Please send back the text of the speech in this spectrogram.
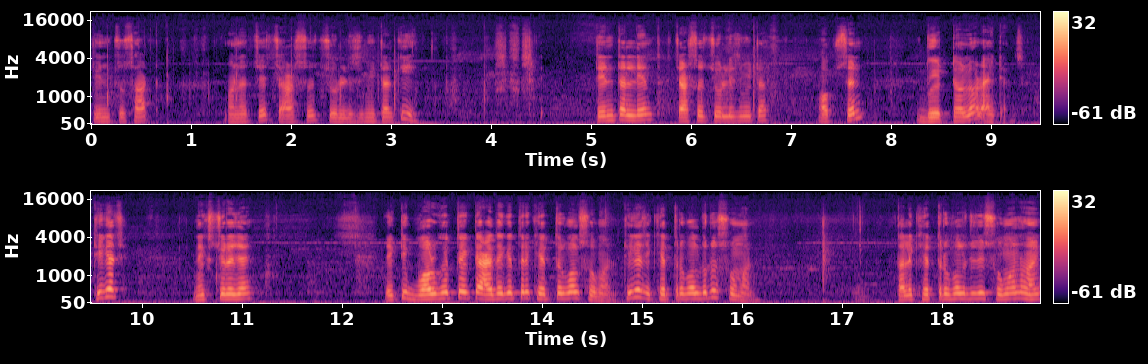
তিনশো ষাট মানে হচ্ছে চারশো চল্লিশ মিটার কি? ট্রেনটার লেন্থ চারশো চল্লিশ মিটার। অপশন দুয়েরটা হলো রাইট অ্যান্সার ঠিক আছে? নেক্সট চলে যায় একটি বর্গক্ষেত্র, একটি আয়তক্ষেত্রের ক্ষেত্রফল সমান, ঠিক আছে? ক্ষেত্রফল দুটো সমান। তাহলে ক্ষেত্রফল যদি সমান হয়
